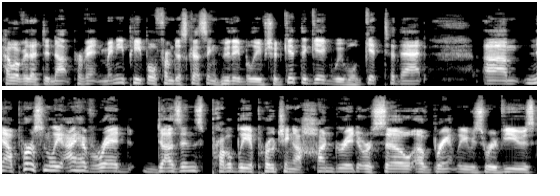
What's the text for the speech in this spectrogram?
However, that did not prevent many people from discussing who they believe should get the gig. We will get to that. Um, now, personally, I have read dozens, probably approaching a hundred or so of Brantley's reviews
